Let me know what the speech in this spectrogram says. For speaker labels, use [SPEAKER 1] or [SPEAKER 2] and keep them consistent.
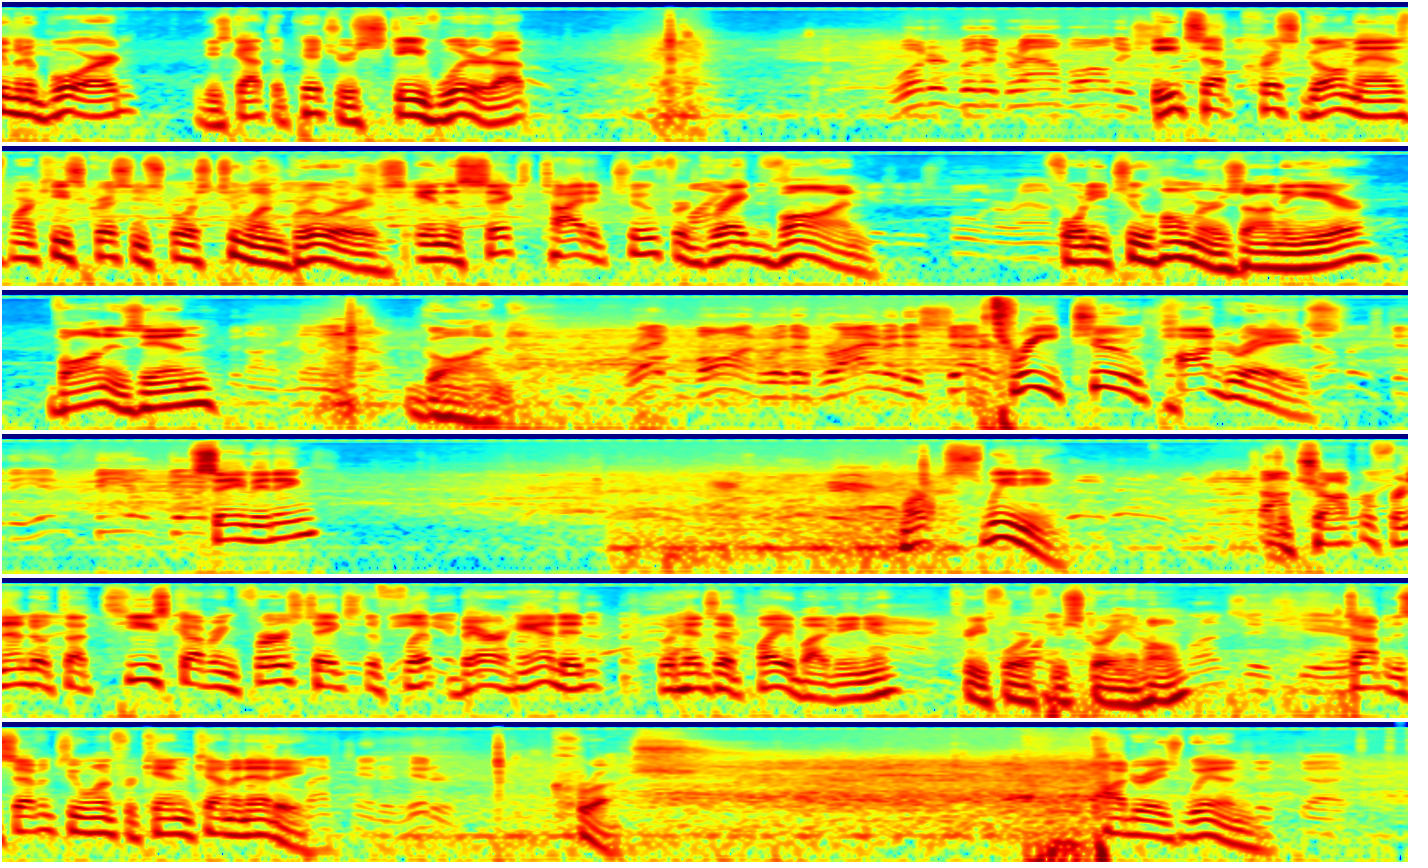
[SPEAKER 1] Two-minute board, but he's got the pitcher Steve Woodard up.
[SPEAKER 2] Woodard with a ground ball to
[SPEAKER 1] Eats up Chris Gomez. Marquis Grissom scores 2-1 Brewers. In the sixth, tied at two for Greg Vaughn. 42 homers on the year. Vaughn is in. Gone.
[SPEAKER 2] Greg Vaughn with a drive into center.
[SPEAKER 1] 3-2 Padres. Same inning. Mark Sweeney. The chopper, Fernando Tatis covering first, takes the flip barehanded. Good heads up play by Vina. 3-4 if you're scoring at home. Top of the 7-2-1 for Ken Caminiti. Crush. Padres win.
